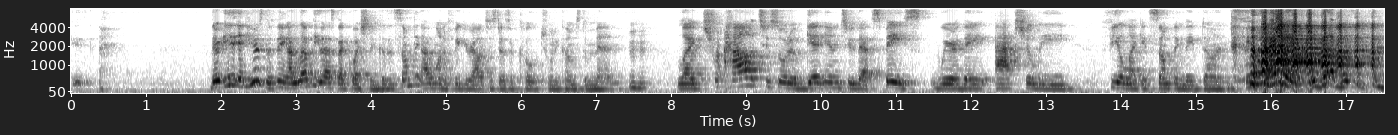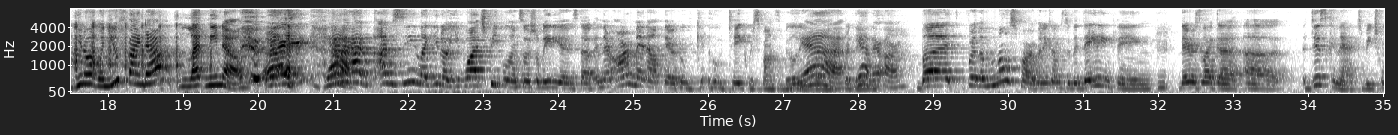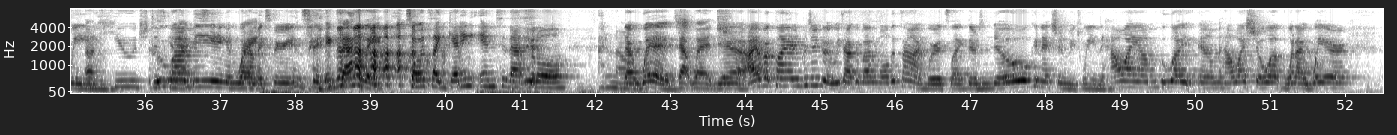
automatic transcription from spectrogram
there is, and here's the thing I love that you asked that question because it's something I want to figure out just as a coach when it comes to men. Mhm. Like, tr- how to sort of get into that space where they actually feel like it's something they've done. Exactly. you know what? When you find out, let me know. right? Yeah. I mean, I've, I've seen like you know you watch people on social media and stuff, and there are men out there who who take responsibility. Yeah. for, for Yeah, things. there are. But for the most part, when it comes to the dating thing, Mm. there's like a, a, a disconnect between A huge who I'm being and what I'm experiencing. Exactly. so it's like getting into that little, I don't know. that wedge. That wedge. Yeah, I have a client in particular. We talk about him all the time, where it's like there's no connection between how I am, who I am, how I show up, what I wear,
